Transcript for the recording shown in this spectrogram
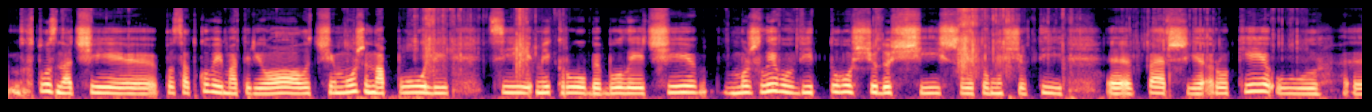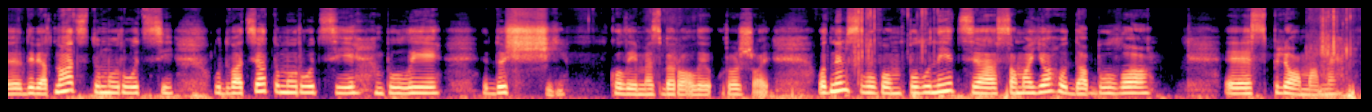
Е, Хто знає, чи посадковий матеріал, чи може на полі ці мікроби були, чи можливо від того, що дощі йшли, тому що в ті е, перші роки у 19-му році, у 20-му році були дощі, коли ми збирали урожай. Одним словом, полуниця, сама ягода була е, з плямами.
